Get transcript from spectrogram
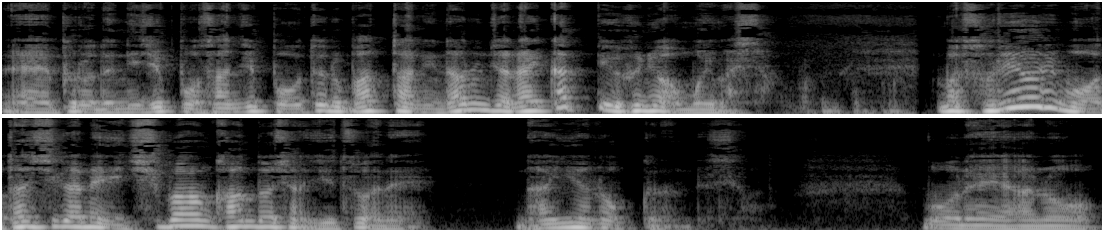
えー、プロで20本、30本打てるバッターになるんじゃないかっていうふうには思いました。まあ、それよりも私がね、一番感動したのは実はね、内野ノックなんですよ。もうね、あの、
